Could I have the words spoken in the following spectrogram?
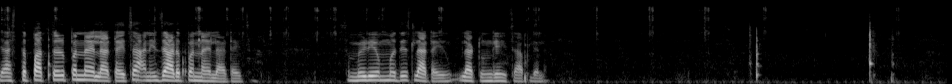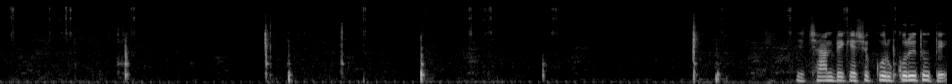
जास्त पातळ पण नाही लाटायचं आणि जाड पण नाही लाटायचं. असं मिडियममध्येच लाटाय लाटून घ्यायचं आपल्याला. छानपैकी असे कुरकुरीत होते.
